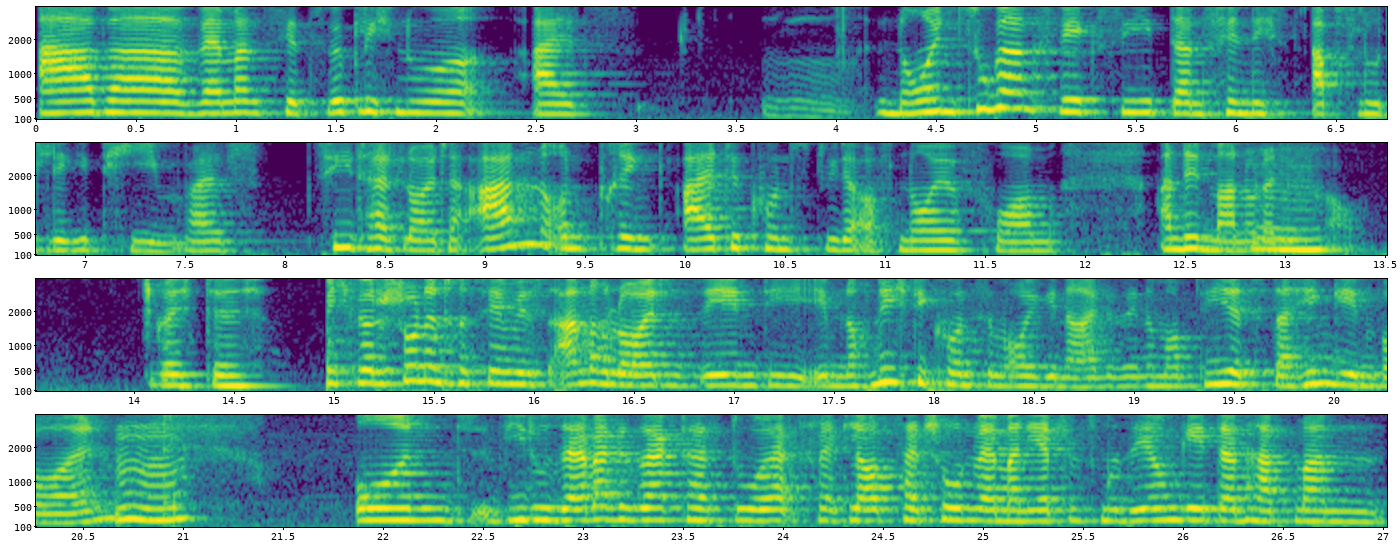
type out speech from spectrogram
Aber wenn man es jetzt wirklich nur als neuen Zugangsweg sieht, dann finde ich es absolut legitim, weil es zieht halt Leute an und bringt alte Kunst wieder auf neue Form an den Mann oder mhm. die Frau. Richtig. Mich würde schon interessieren, wie das andere Leute sehen, die eben noch nicht die Kunst im Original gesehen haben, ob die jetzt da hingehen wollen. Mhm und wie du selber gesagt hast, du glaubst halt schon, wenn man jetzt ins Museum geht, dann hat man,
